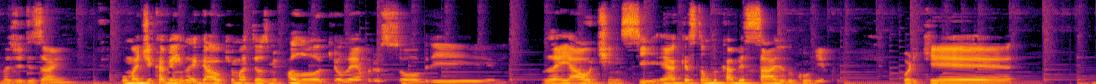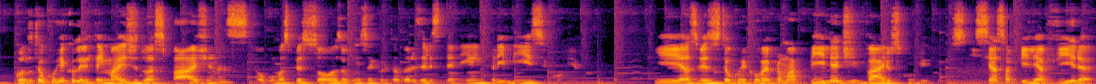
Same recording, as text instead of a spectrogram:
mas de design. Uma dica bem legal que o Matheus me falou, que eu lembro sobre layout em si, é a questão do cabeçalho do currículo. Porque quando o teu currículo ele tem mais de duas páginas, algumas pessoas, alguns recrutadores, eles tendem a imprimir esse currículo. E às vezes o teu currículo vai para uma pilha de vários currículos. E se essa pilha vira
